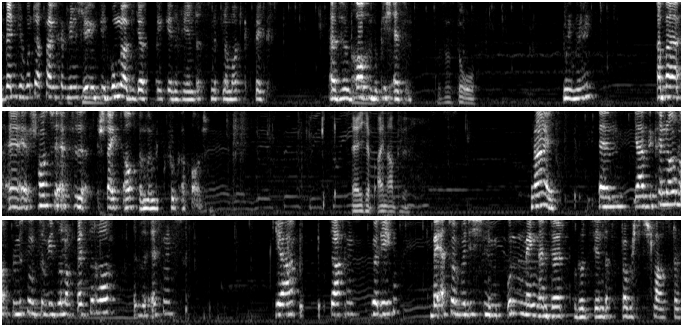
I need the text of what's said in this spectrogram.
Wenn wir runterfallen, können wir nicht irgendwie Hunger wieder regenerieren. Das ist mit einer Mod gefixt. Also wir brauchen Oh. wirklich Essen. das ist doof. Mhm. Aber äh, Chance für Äpfel steigt auch, wenn man mit Krug abbaut. Äh, ich habe einen Apfel. Nice. Ähm, ja, wir können auch noch, wir müssen uns sowieso noch bessere, also Essens, ja, Sachen überlegen. Aber erstmal würde ich eine Unmengen an Dirt produzieren. Das ist, glaube ich, das Schlauste.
